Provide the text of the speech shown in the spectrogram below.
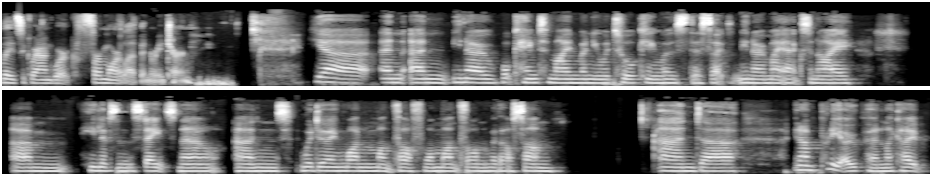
lays the groundwork for more love in return. Yeah, and and you know what came to mind when you were talking was this. You know, my ex and I um, he lives in the States now, and we're doing one month off, one month on with our son. And, uh, you know, I'm pretty open. Like, I,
